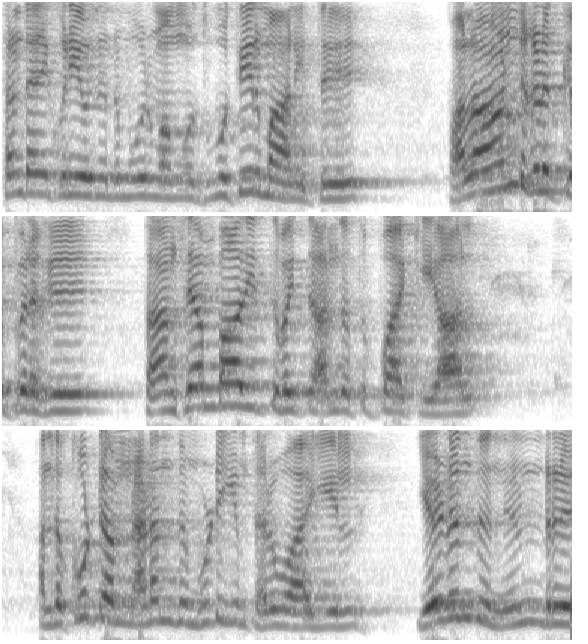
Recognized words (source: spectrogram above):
தண்டனைக்குரியவன் என்று தீர்மானித்து பல ஆண்டுகளுக்கு பிறகு தான் சம்பாதித்து வைத்த அந்த துப்பாக்கியால் அந்த கூட்டம் நடந்து முடியும் தருவாயில் எழுந்து நின்று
